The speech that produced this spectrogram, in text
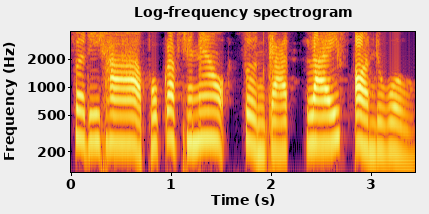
สวัสดีค่ะ พบกับช anel ส่วนการ Life on the World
